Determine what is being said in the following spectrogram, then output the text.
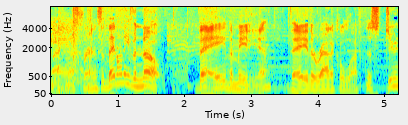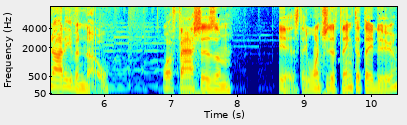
back, my friends. They don't even know. They, the media, they, the radical leftists, do not even know what fascism is. They want you to think that they do.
